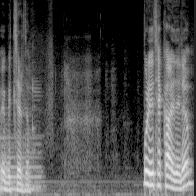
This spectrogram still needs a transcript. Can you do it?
ve bitirdim. Burayı tekrar edelim.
